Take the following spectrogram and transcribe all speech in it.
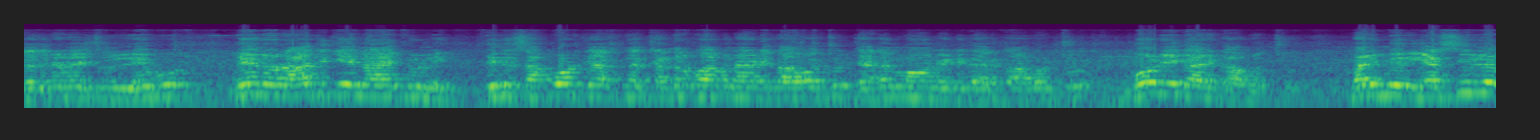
రిజర్వేషన్లు లేవు. నేను రాజకీయ నాయకుల్ని దీన్ని సపోర్ట్ చేస్తున్న చంద్రబాబు నాయుడు కావచ్చు జగన్మోహన్ రెడ్డి గారు కావచ్చు మోడీ గారు కావచ్చు. మరి మీరు ఎస్సీలో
